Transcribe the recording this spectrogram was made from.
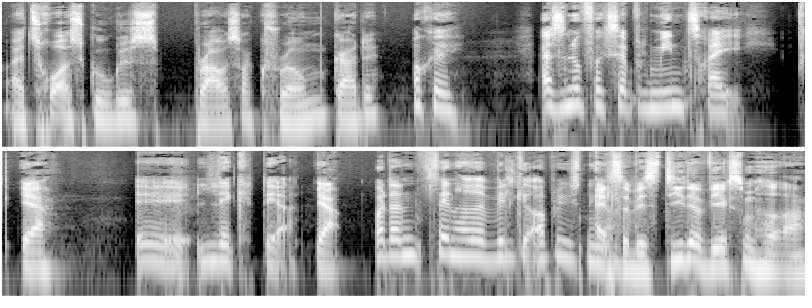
Og jeg tror også, Googles browser Chrome gør det. Okay. Altså nu for eksempel mine tre Ja, øh, læk der. Ja. Hvordan finder jeg ud af, hvilke oplysninger altså hvis de der virksomheder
